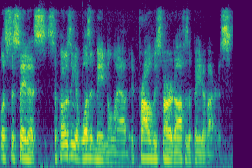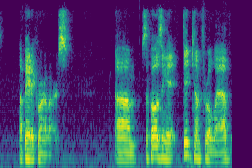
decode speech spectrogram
let's just say this: supposing it wasn't made in a lab, it probably started off as a beta virus, a beta coronavirus. Um, supposing it did come through a lab,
